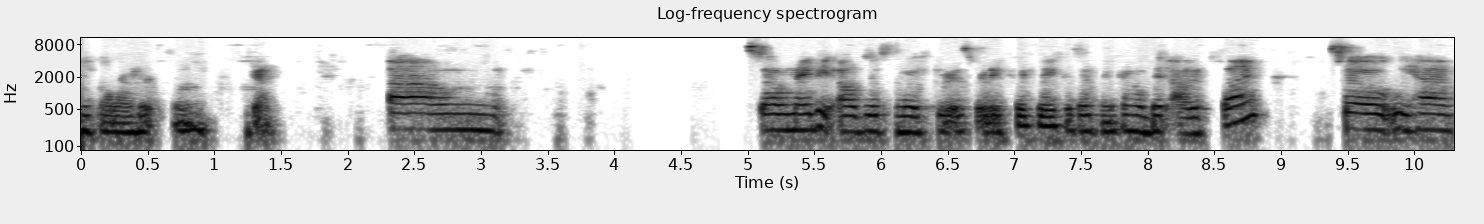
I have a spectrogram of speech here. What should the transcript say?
I thought I heard some. Okay. Um, so maybe I'll just move through this really quickly because I think I'm a bit out of time. So we have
